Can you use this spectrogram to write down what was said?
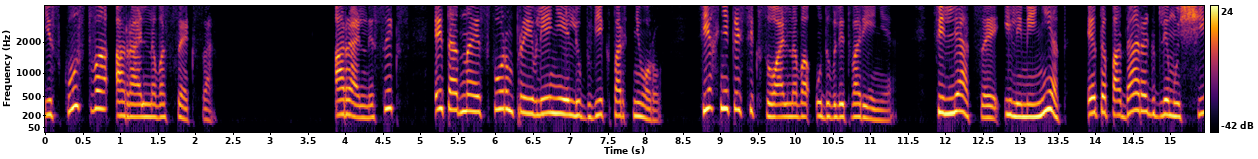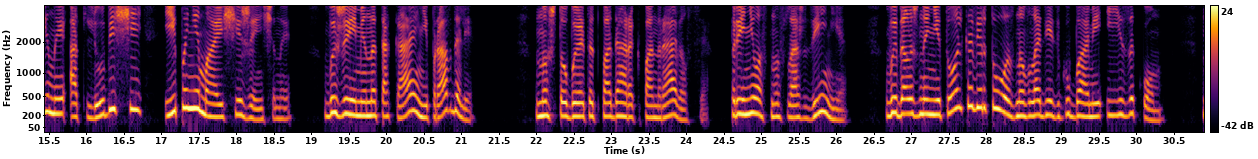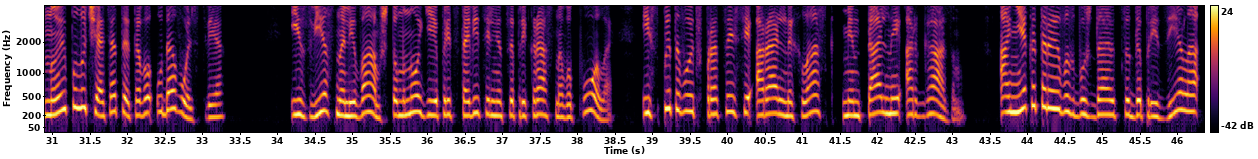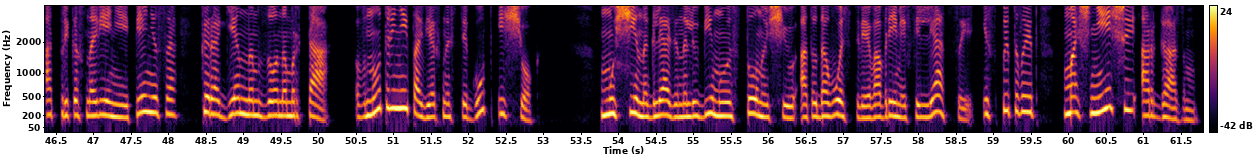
Искусство орального секса. Оральный секс — это одна из форм проявления любви к партнеру, техника сексуального удовлетворения. Филляция или минет — это подарок для мужчины от любящей и понимающей женщины. Вы же именно такая, не правда ли? Но чтобы этот подарок понравился, принес наслаждение — вы должны не только виртуозно владеть губами и языком, но и получать от этого удовольствие. Известно ли вам, что многие представительницы прекрасного пола испытывают в процессе оральных ласк ментальный оргазм, а некоторые возбуждаются до предела от прикосновения пениса к эрогенным зонам рта, внутренней поверхности губ и щек. Мужчина, глядя на любимую стонущую от удовольствия во время филляции, испытывает мощнейший оргазм.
